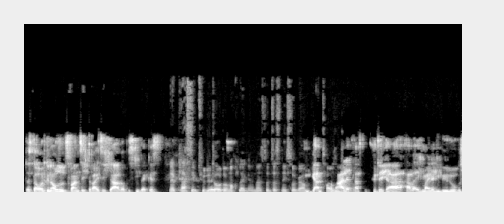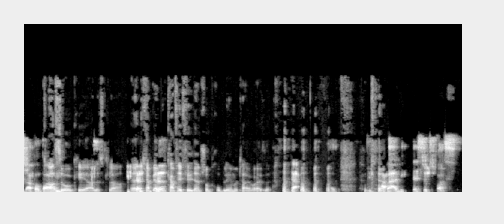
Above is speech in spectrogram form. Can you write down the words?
Das dauert genauso 20, 30 Jahre, bis die weg ist. Eine Plastiktüte äh, dauert doch noch länger, ne? Sind das nicht sogar? Die ganz normale Plastiktüte ja, aber ich meine die biologisch abbaubaren. Ach so, okay, alles klar. Ja, ich habe ja mit Kaffeefiltern schon Probleme teilweise. Ja. Also. aber nichtsdestotrotz,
